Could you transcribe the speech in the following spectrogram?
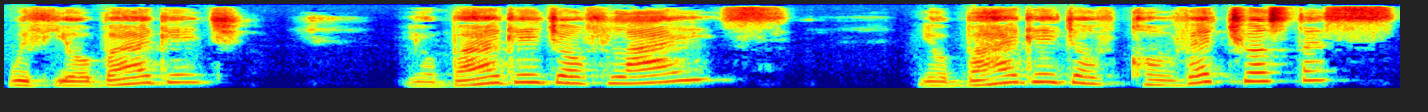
with your baggage? Your baggage of lies? Your baggage of covetousness?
